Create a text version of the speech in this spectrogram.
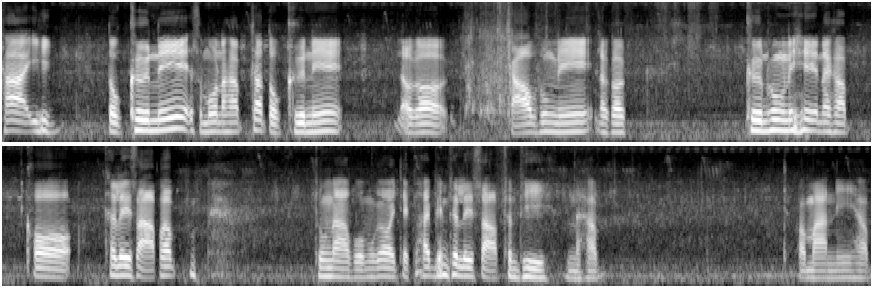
ถ้าอีกตกคืนนี้สมมตินะครับ ถ้าตกคืนนี้ แล้วก็เช้าพรุ่งนี้แล้วก็คืนพรุ่งนี้นะครับ ก็ทะเลสาบครับทุ่งนาผมก็จะกลายเป็นทะเลสาบทันทีนะครับ ประมาณนี้ครับ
